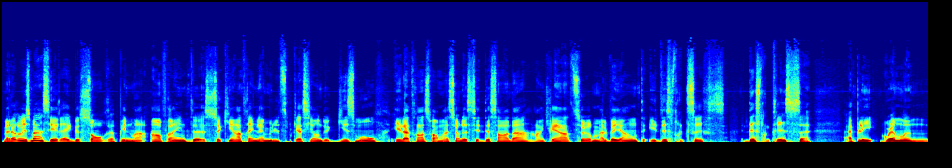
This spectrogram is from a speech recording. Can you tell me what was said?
Malheureusement, ces règles sont rapidement enfreintes, ce qui entraîne la multiplication de Gizmo et la transformation de ses descendants en créatures malveillantes et destructrices, appelées Gremlins.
